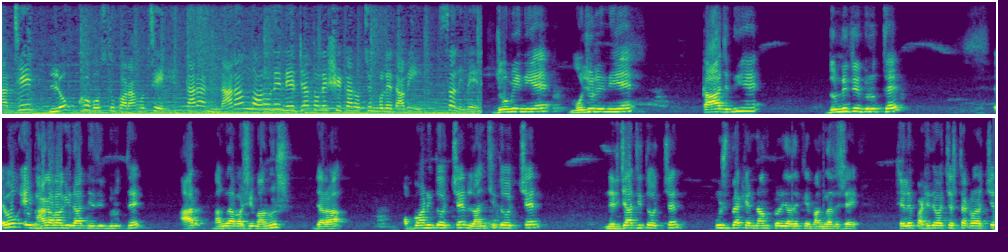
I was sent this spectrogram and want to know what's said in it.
রাজ্যে লক্ষ্য বস্তু করা হচ্ছে। তারা নানান ধরনের নির্যাতনের শিকার হচ্ছেন বলে দাবি সালিমের। জমি নিয়ে, মজুরি নিয়ে, কাজ নিয়ে, দুর্নীতির বিরুদ্ধে এবং এই ভাগাভাগি রাজনীতির বিরুদ্ধে আর বাংলাভাষী মানুষ যারা অপমানিত হচ্ছেন, লাঞ্ছিত হচ্ছেন, নির্যাতিত হচ্ছেন পুশব্যাকের নাম করে যাদেরকে বাংলাদেশে ঠেলে পাঠিয়ে দেওয়ার চেষ্টা করা হচ্ছে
